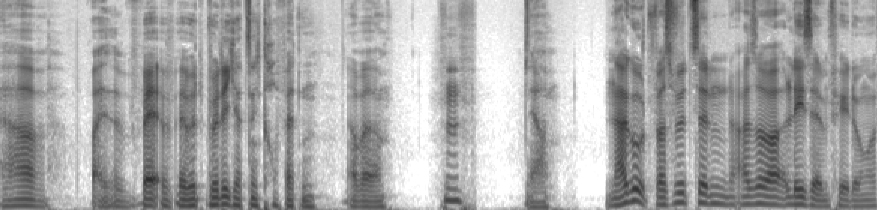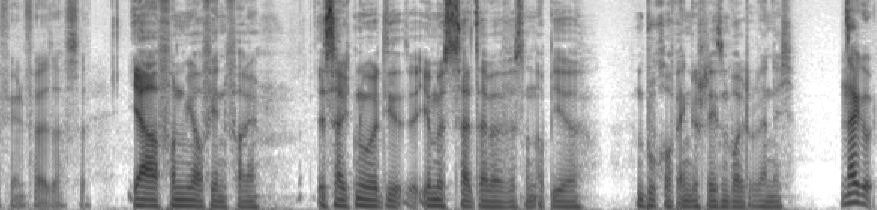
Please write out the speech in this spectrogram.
Ja, würde ich jetzt nicht drauf wetten. Aber Hm. ja. Na gut, was würdest denn, also Leseempfehlung auf jeden Fall, sagst du. Ja, von mir auf jeden Fall. Ist halt nur, die, ihr müsst halt selber wissen, ob ihr ein Buch auf Englisch lesen wollt oder nicht. Na gut.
